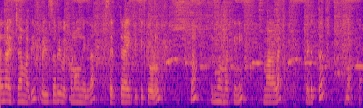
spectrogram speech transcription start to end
തന്നെ വെച്ചാൽ മതി. ഫ്രീസറിൽ വെക്കണമെന്നില്ല. സെറ്റായി കിട്ടിക്കോളും. അപ്പം ഇത് നമുക്കിനി നാളെ എടുത്ത് നോക്കാം.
